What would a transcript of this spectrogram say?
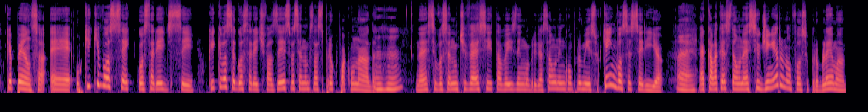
Porque pensa, é, o que, que você gostaria de ser? O que, que você gostaria de fazer se você não precisasse se preocupar com nada? Uhum. Né? Se você não tivesse, talvez, nenhuma obrigação, nem compromisso. Quem você seria? É. É aquela questão, né? Se o dinheiro não fosse o problema,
